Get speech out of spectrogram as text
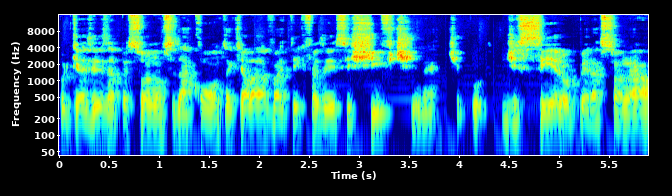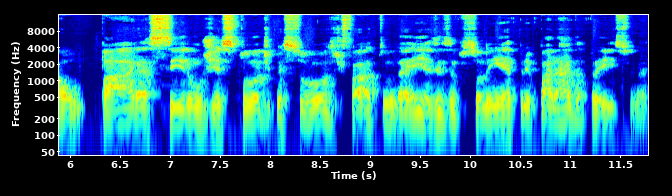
porque às vezes a pessoa não se dá conta que ela vai ter que fazer esse shift, né? Tipo, de ser operacional para ser um gestor de pessoas, de fato, né? E às vezes a pessoa nem é preparada para isso, né?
